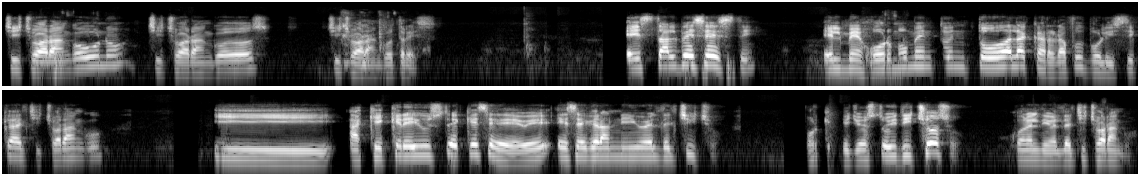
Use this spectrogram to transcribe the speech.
Chicho Arango 1, Chicho Arango 2, Chicho Arango 3. ¿Es tal vez este el mejor momento en toda la carrera futbolística del Chicho Arango? ¿Y a qué cree usted que se debe ese gran nivel del Chicho? Porque yo estoy dichoso con el nivel del Chicho Arango.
